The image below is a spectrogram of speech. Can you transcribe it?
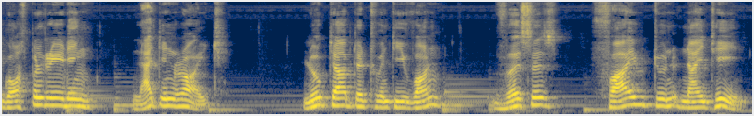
Gospel reading, Latin Rite. Luke chapter 21, verses 5 to 19.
